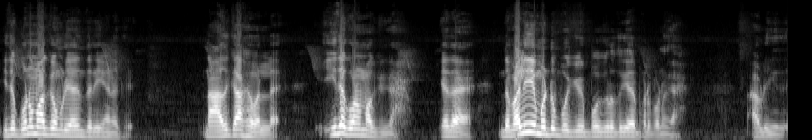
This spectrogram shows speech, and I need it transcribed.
இதை குணமாக்க முடியாதுன்னு தெரியும் எனக்கு. நான் அதுக்காக வரல. இதை குணமாக்குங்க. எதை? இந்த வலியை மட்டும் போக்கி போக்குறதுக்கு ஏற்பாடு பண்ணுங்கள் அப்படிங்குது.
